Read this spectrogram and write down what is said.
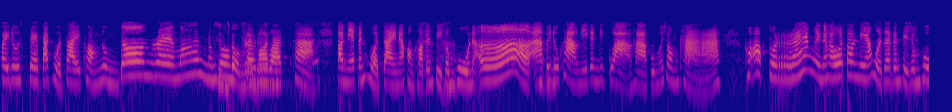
ไปดูสเตตัสหัวใจของหนุ่มโดมเรมอนน้องโดมโดมคาเรมอนรุวัฒน์ค่ะ ตอนนี้เป็นหัวใจนะของเขาเป็นสีชมพูนะเอออะไปดูข่าวนี้กันดีกว่าค่ะ คุณผู้ชมค่ะเขาออกตัวแรงเลยนะคะ ว่าตอนนี้หัวใจเป็นสีชมพู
